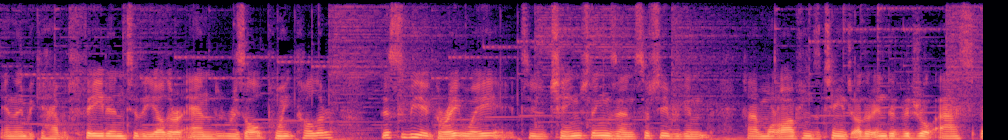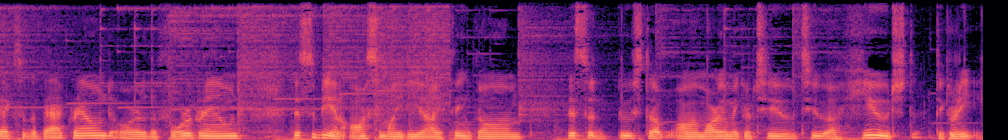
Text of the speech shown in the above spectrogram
and then we can have it fade into the other end result point color this would be a great way to change things and especially if we can have more options to change other individual aspects of the background or the foreground. This would be an awesome idea. I think um, this would boost up um, Mario Maker 2 to a huge degree.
